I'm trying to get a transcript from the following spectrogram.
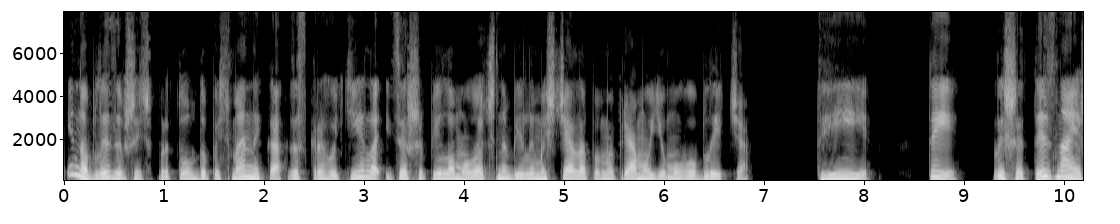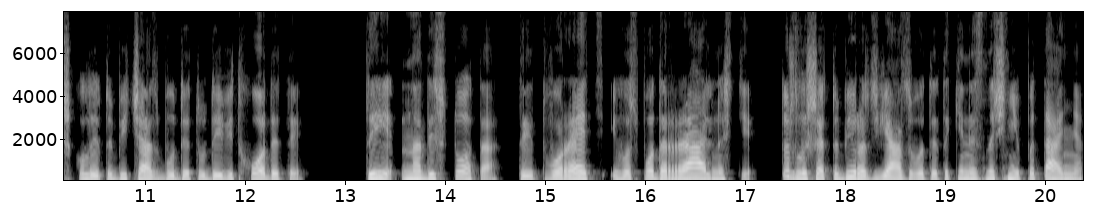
і, наблизившись впритул до письменника, заскреготіла і зашипіла молочно-білими щелепами прямо йому в обличчя. Ти, ти, лише ти знаєш, коли тобі час буде туди відходити. Ти надистота, ти творець і господар реальності, тож лише тобі розв'язувати такі незначні питання.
